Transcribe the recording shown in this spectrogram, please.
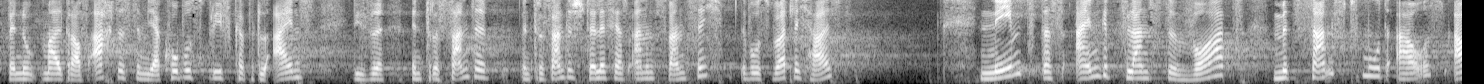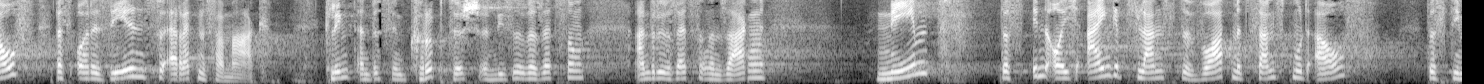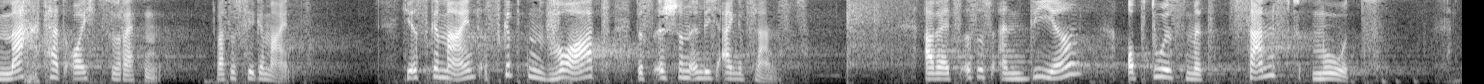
wenn du mal drauf achtest, im Jakobusbrief Kapitel 1, diese interessante, interessante Stelle, Vers 21, wo es wörtlich heißt, Nehmt das eingepflanzte Wort mit Sanftmut aus, auf, das eure Seelen zu erretten vermag. Klingt ein bisschen kryptisch in dieser Übersetzung. Andere Übersetzungen sagen, nehmt das in euch eingepflanzte Wort mit Sanftmut auf, das die Macht hat, euch zu retten. Was ist hier gemeint? Hier ist gemeint, es gibt ein Wort, das ist schon in dich eingepflanzt. Aber jetzt ist es an dir, ob du es mit Sanftmut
